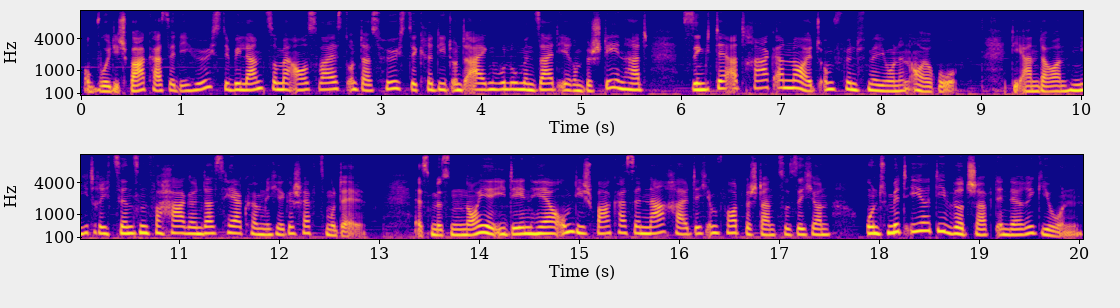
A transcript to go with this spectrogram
Obwohl die Sparkasse die höchste Bilanzsumme ausweist und das höchste Kredit- und Eigenvolumen seit ihrem Bestehen hat, sinkt der Ertrag erneut um 5 Millionen Euro. Die andauernden Niedrigzinsen verhageln das herkömmliche Geschäftsmodell. Es müssen neue Ideen her, um die Sparkasse nachhaltig im Fortbestand zu sichern und mit ihr die Wirtschaft in der Region.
